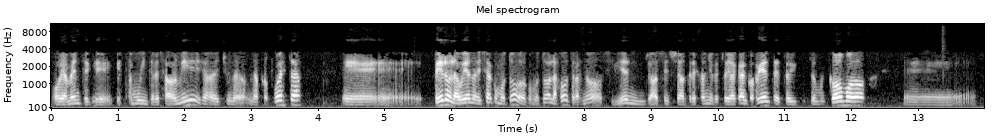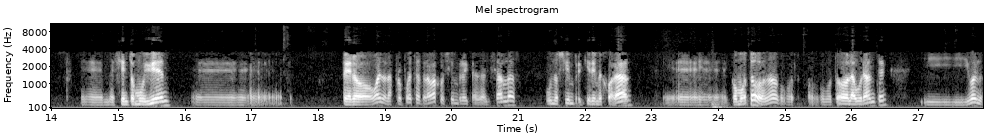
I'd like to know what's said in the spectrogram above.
obviamente que, está muy interesado en mí, ya ha hecho una, propuesta, eh, pero la voy a analizar como todo, como todas las otras, ¿no? Si bien yo hace ya tres años que estoy acá en Corriente, estoy, estoy muy cómodo, eh, eh, me siento muy bien, pero bueno, las propuestas de trabajo siempre hay que analizarlas, uno siempre quiere mejorar, como todo, ¿no? Como, como todo laburante, y, bueno,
